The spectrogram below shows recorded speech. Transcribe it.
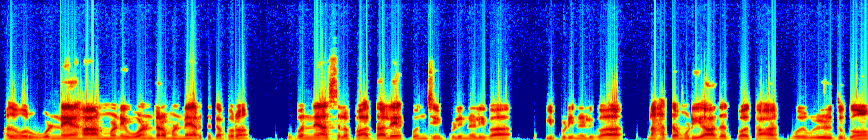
அதுவும் ஒரு ஒன்னே கால் மணி ஒன்றரை மணி நேரத்துக்கு அப்புறம் உபன்யாசத்துல பார்த்தாலே கொஞ்சம் இப்படி நெளிவா இப்படி நெளிவா நகத்த முடியாத கா- இழுத்துக்கும்.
